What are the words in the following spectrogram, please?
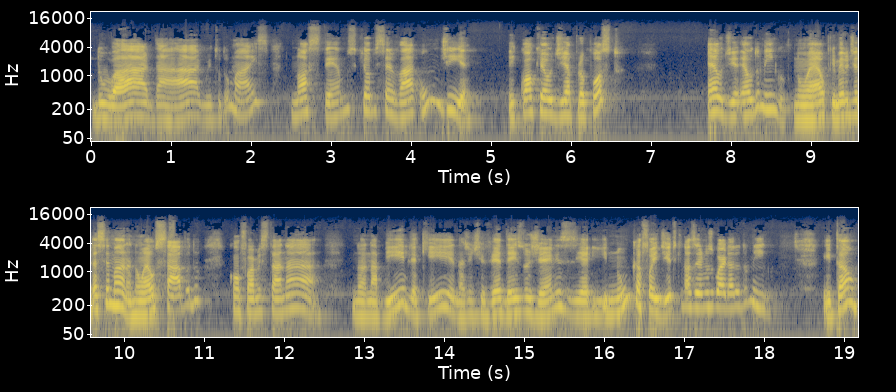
do ar, da água e tudo mais, nós temos que observar um dia. E qual que é o dia proposto? É o dia, é o domingo, não é o primeiro dia da semana, não é o sábado, conforme está na, na, na Bíblia aqui, a gente vê desde o Gênesis, e, e nunca foi dito que nós devemos guardar o domingo. Então,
